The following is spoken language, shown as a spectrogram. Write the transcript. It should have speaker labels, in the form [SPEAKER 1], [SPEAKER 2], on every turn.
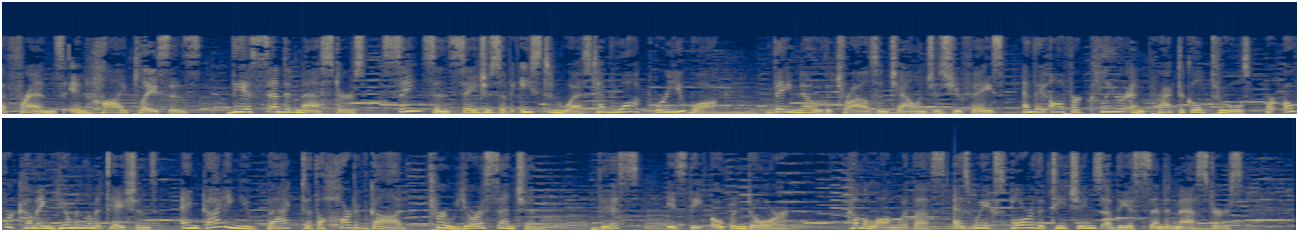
[SPEAKER 1] Have friends in high places. The Ascended Masters, saints and sages of East and West have walked where you walk. They know the trials and challenges you face, and they offer clear and practical tools for overcoming human limitations and guiding you back to the heart of God through your ascension. This is the open door. Come along with us as we explore the teachings of the Ascended Masters.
